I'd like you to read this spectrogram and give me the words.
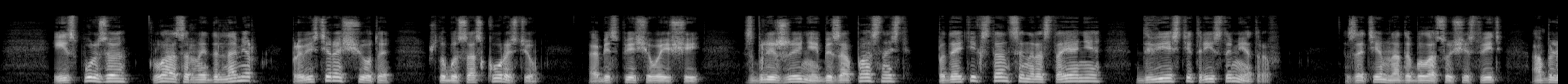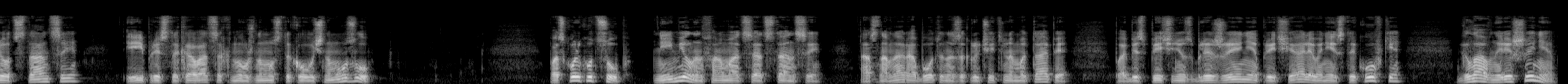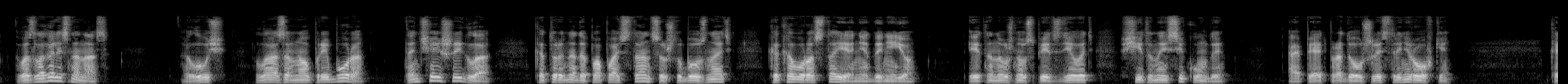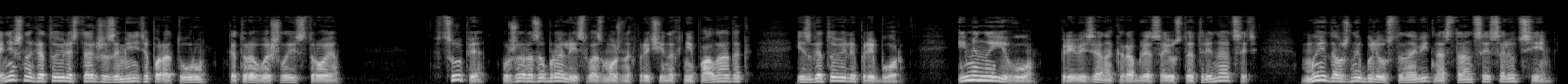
и, используя лазерный дальномер, провести расчеты, чтобы со скоростью обеспечивающий сближение и безопасность, подойти к станции на расстояние 200-300 метров. Затем надо было осуществить облет станции и пристыковаться к нужному стыковочному узлу. Поскольку ЦУП не имел информации от станции, основная работа на заключительном этапе по обеспечению сближения, причаливания и стыковки, главные решения возлагались на нас. Луч лазерного прибора Тончайшая игла, которой надо попасть в станцию, чтобы узнать, каково расстояние до нее. это нужно успеть сделать в считанные секунды. Опять продолжились тренировки. Конечно, готовились также заменить аппаратуру, которая вышла из строя. В ЦУПе уже разобрались в возможных причинах неполадок, изготовили прибор. Именно его, привезя на корабле «Союз Т-13», мы должны были установить на станции «Салют-7».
